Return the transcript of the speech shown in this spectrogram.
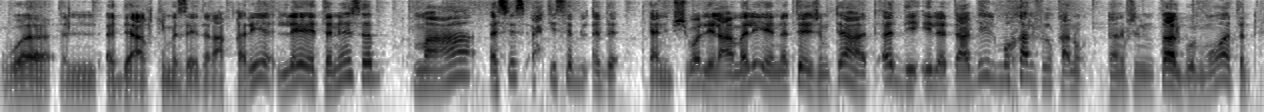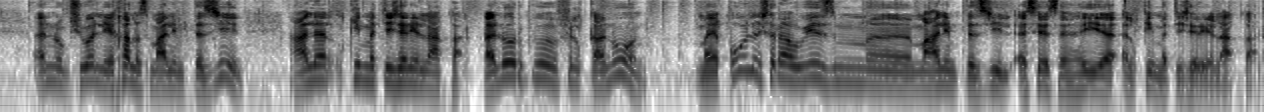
والأداء على القيمة الزائده العقارية لا يتناسب مع أساس احتساب الأداء، يعني باش يولي العملية النتائج نتاعها تؤدي إلى تعديل مخالف للقانون، يعني باش نطالبوا المواطن أنه باش يولي يخلص معالم التسجيل على القيمة التجارية للعقار، ألور في القانون ما يقولش راهو يلزم معالم التسجيل أساسها هي القيمة التجارية للعقار،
